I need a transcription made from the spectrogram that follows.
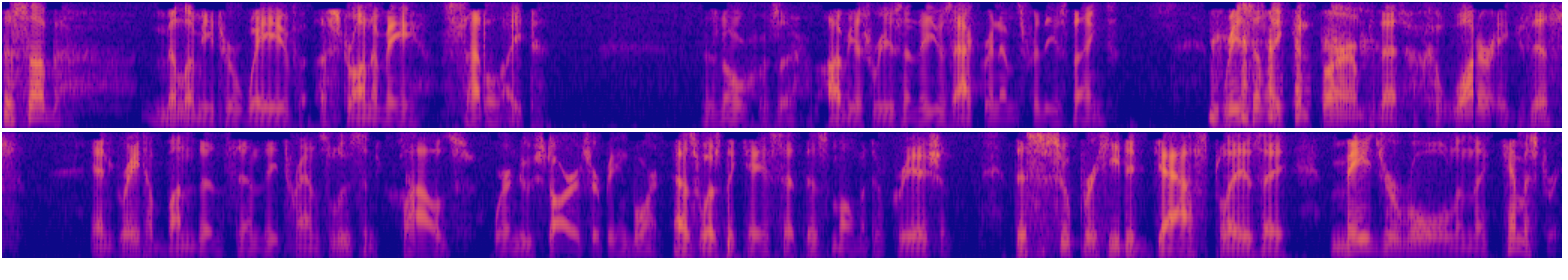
The sub-millimeter wave astronomy satellite there's no there's an obvious reason they use acronyms for these things. Recently confirmed that water exists in great abundance in the translucent clouds where new stars are being born, as was the case at this moment of creation. This superheated gas plays a major role in the chemistry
